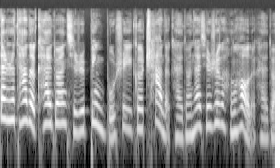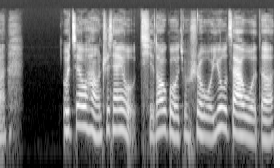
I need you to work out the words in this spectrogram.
但是它的开端其实并不是一个差的开端，它其实是一个很好的开端。我记得我好像之前有提到过，就是我又在我的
